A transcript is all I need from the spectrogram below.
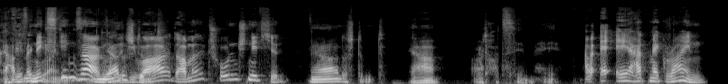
Er hat nichts gegen sagen. Ja, also das die stimmt. war damals schon ein Schnittchen. Ja, das stimmt. Ja, aber trotzdem, hey. Aber er, er hat Mac Ryan.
